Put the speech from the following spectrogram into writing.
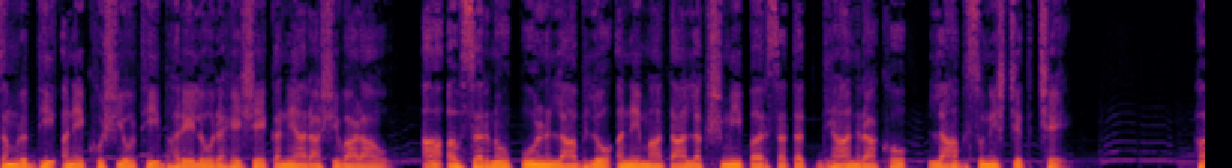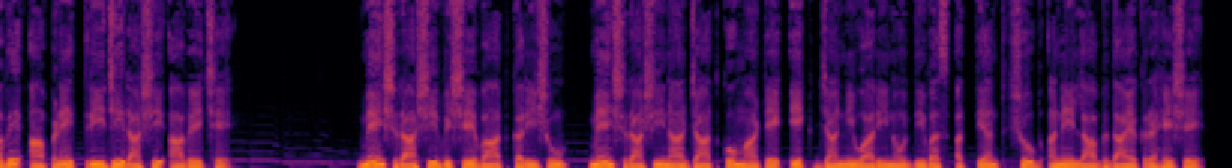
સમૃદ્ધિ અને ખુશીઓથી ભરેલો રહેશે. કન્યા રાશિવાળાઓ આ અવસરનો પૂર્ણ લાભ લો અને માતા લક્ષ્મી પર સતત ધ્યાન રાખો, લાભ સુનિશ્ચિત છે. હવે આપણે ત્રીજી રાશિ આવે છે. મેષ રાશિ વિશે વાત કરીશું. મેષ રાશિના જાતકો માટે એક જાન્યુઆરીનો દિવસ અત્યંત શુભ અને લાભદાયક રહેશે.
